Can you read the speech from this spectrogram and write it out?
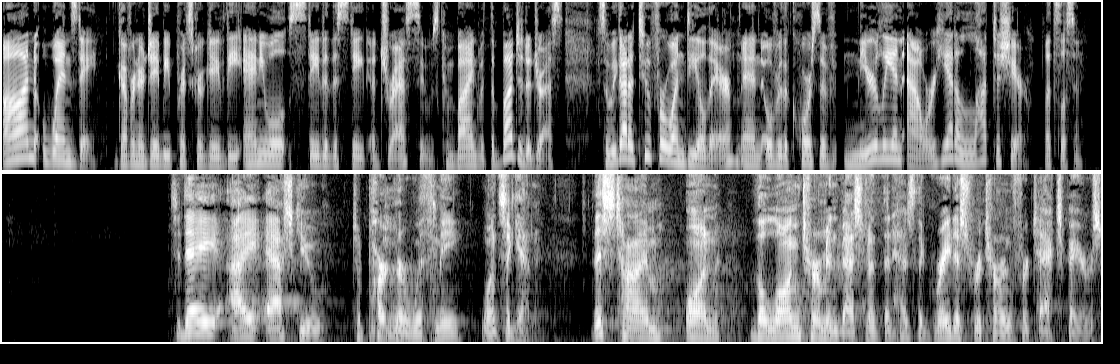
on Wednesday, Governor J.B. Pritzker gave the annual State of the State address. It was combined with the budget address. So we got a two for one deal there. And over the course of nearly an hour, he had a lot to share. Let's listen. Today, I ask you to partner with me once again, this time on the long term investment that has the greatest return for taxpayers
